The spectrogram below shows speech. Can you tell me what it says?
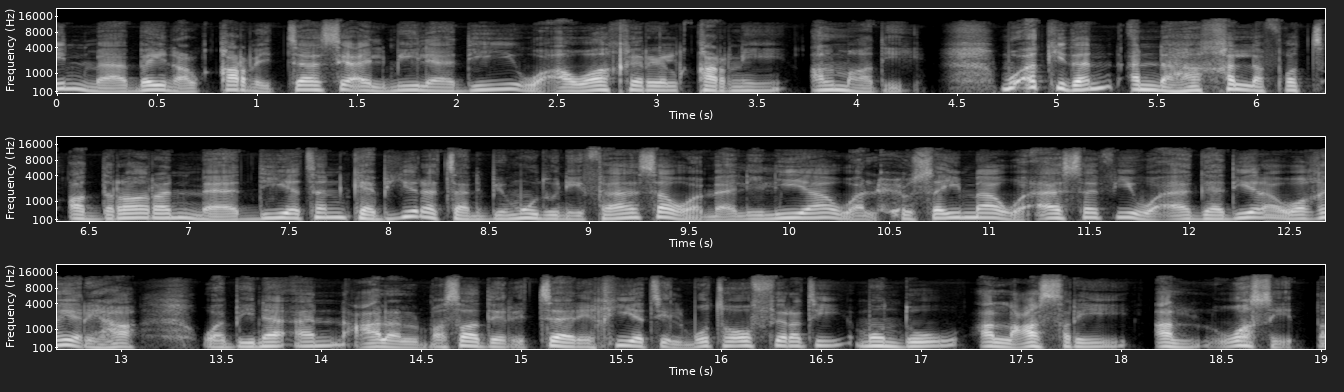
ما بين القرن التاسع الميلادي وأواخر القرن الماضي. مؤكدا أنها خلفت أضرارا مادية كبيرة بمدن فاس وماليلية والحسيمة وآسف وأكادير وغيرها وبناء على المصادر التاريخية المتوفرة منذ العصر الوسيط.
